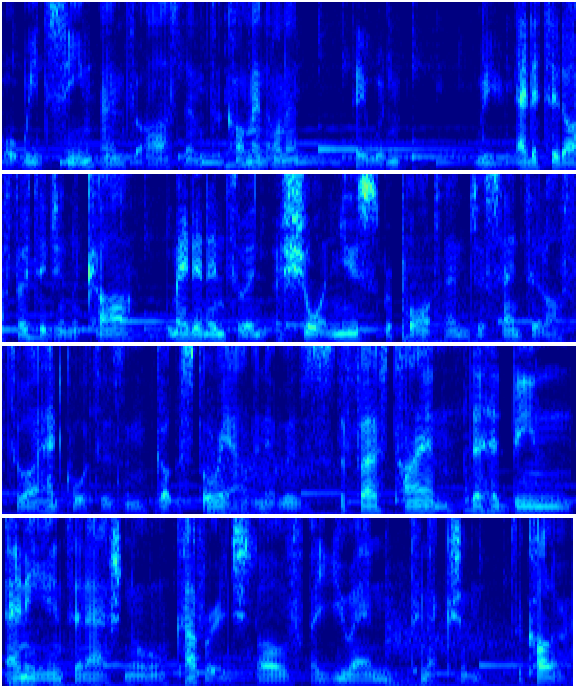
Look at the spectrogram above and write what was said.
what we'd seen and to ask them to comment on it. They wouldn't. We edited our footage in the car, made it into a, a, short news report, and just sent it off to our headquarters and got the story out. And it was the first time there had been any international coverage of a UN connection to cholera.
